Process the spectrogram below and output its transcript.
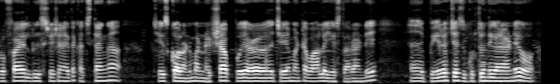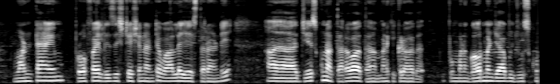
profile registration అయితే ఖచ్చితంగా చేసుకోవాలండి. మన నెట్ షాప్ చేయమంటే వాళ్ళే చేస్తారా అండి? పేరు వచ్చేసి గుర్తుంది కదండి వన్ టైం ప్రొఫైల్ రిజిస్ట్రేషన్ అంటే వాళ్ళే చేస్తారా అండి? చేసుకున్న తర్వాత మనకి ఇక్కడ ఇప్పుడు మనం గవర్నమెంట్ జాబులు చూసుకు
